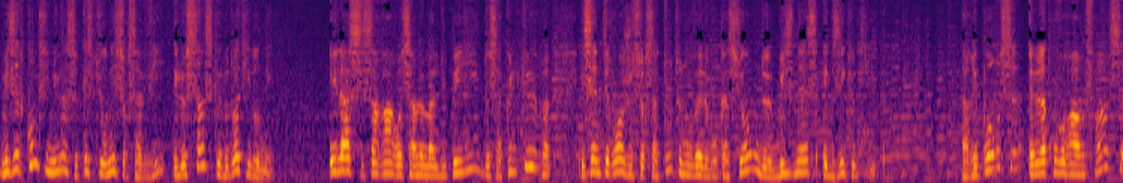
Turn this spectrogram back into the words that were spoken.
mais elle continue à se questionner sur sa vie et le sens qu'elle doit y donner. Hélas, Sarah ressent le mal du pays, de sa culture, et s'interroge sur sa toute nouvelle vocation de business executive. La réponse, elle la trouvera en France,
